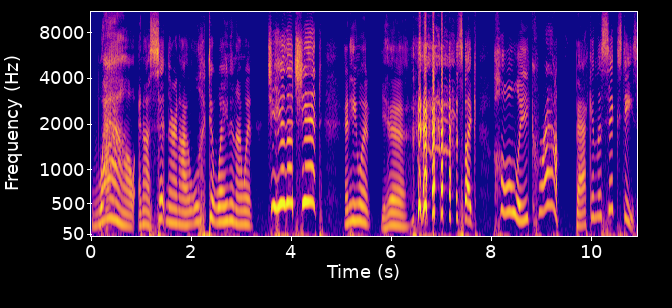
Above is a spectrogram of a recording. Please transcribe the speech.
wow! And I was sitting there and I looked at Wayne and I went, "Did you hear that shit?" And he went, "Yeah." it's like, holy crap! Back in the '60s,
